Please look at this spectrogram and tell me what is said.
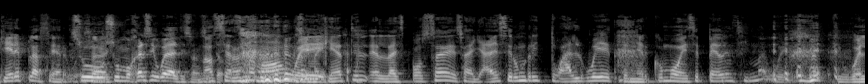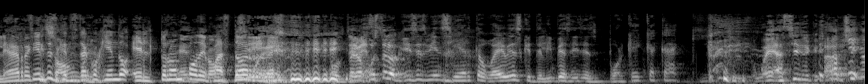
quiere, placer. Su, o sea, su mujer sí huele al no tizoncito. seas mamón, güey. Sí. Imagínate el- la esposa, o sea, ya de ser un ritual, güey, tener como ese pedo encima, güey. Que huele a requesón, Sientes que te está cogiendo el trompo El de pastor, güey. Pero justo lo que dices es bien cierto, güey. Ves que te limpias y dices, ¿por qué hay caca aquí? Güey, así de que, ah, chinga,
